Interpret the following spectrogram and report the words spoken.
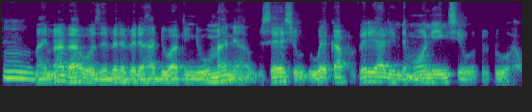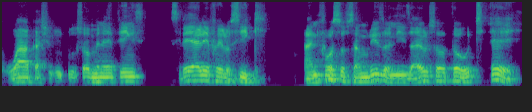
Mm. My mother was a very, very hardworking woman. I would say she would wake up very early in the morning. She would do her work. She would do so many things. She rarely fell sick. And for some reason is I also thought, hey,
